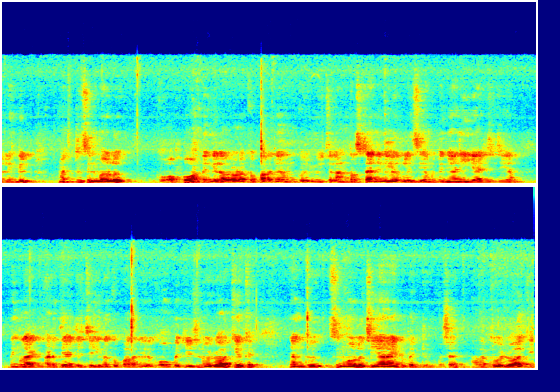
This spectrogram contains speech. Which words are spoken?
അല്ലെങ്കിൽ മറ്റു സിനിമകൾ ഒപ്പം ഉണ്ടെങ്കിൽ അവരോടൊക്കെ പറഞ്ഞ് നമുക്കൊരു മ്യൂച്വൽ അണ്ടർസ്റ്റാൻഡിങ്ങിൽ റിലീസ് ചെയ്യാൻ പറ്റും. ഞാൻ ഈ ആഴ്ച ചെയ്യാം നിങ്ങൾ അടുത്ത ആഴ്ച ചെയ്യുന്നൊക്കെ പറഞ്ഞ് ഒരു കോമ്പറ്റീഷൻ ഒഴിവാക്കിയൊക്കെ ഞങ്ങൾക്ക് സിനിമകൾ ചെയ്യാനായിട്ട് പറ്റും. പക്ഷെ അതൊക്കെ ഒഴിവാക്കി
